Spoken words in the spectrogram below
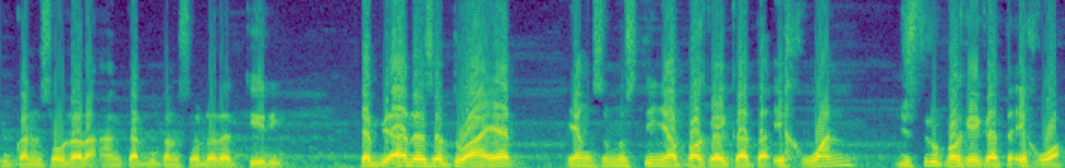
bukan saudara angkat, bukan saudara tiri. Tapi ada satu ayat yang semestinya pakai kata ikhwan, justru pakai kata ikhwah.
